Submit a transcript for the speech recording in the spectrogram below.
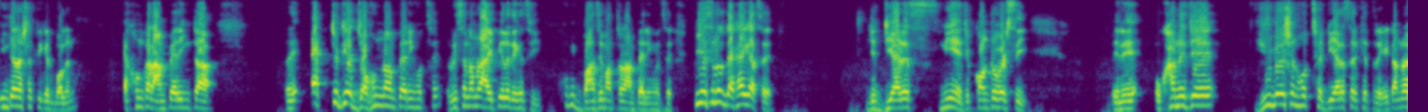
ইন্টারন্যাশনাল ক্রিকেট বলেন, এখনকার আম্পায়ারিংটা মানে একচেটিয়া জঘন্য আম্পায়ারিং হচ্ছে। রিসেন্ট আমরা আইপিএলে দেখেছি, খুবই বাজে মাত্রার আম্পায়ারিং হয়েছে। পিএসএল তো দেখাই গেছে যে ডিআরএস নিয়ে যে কন্ট্রোভার্সি এনে ওখানে যে হিউমিলেশন হচ্ছে ডিআরএস এর ক্ষেত্রে, এটা আমরা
